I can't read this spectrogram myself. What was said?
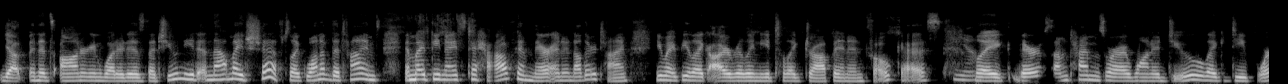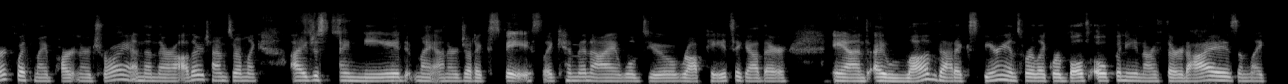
Yep. And it's honoring what it is that you need. And that might shift. Like one of the times it might be nice to have him there. And another time you might be like, I really need to like drop in and focus. Yeah. Like there are some times where I want to do like deep work with my partner, Troy. And then there are other times where I'm like, I just, I need my energetic space. Like him and I will do raw pay together. And I love that experience where like we're both opening our third eyes and like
